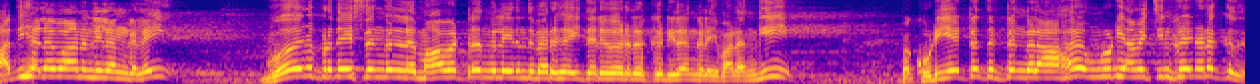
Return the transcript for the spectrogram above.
அதிகளவான நிலங்களை வேறு பிரதேசங்களில் மாவட்டங்களில் இருந்து வருகை தருகிறவர்களுக்கு நிலங்களை வழங்கி இப்போ குடியேற்ற திட்டங்களாக உங்களுடைய அமைச்சின் கீழே நடக்குது.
